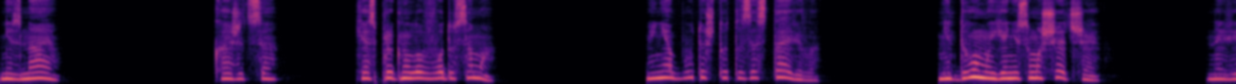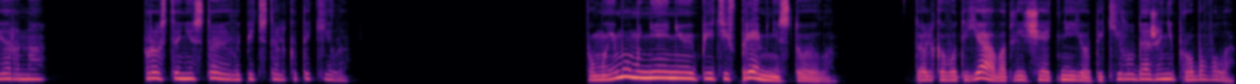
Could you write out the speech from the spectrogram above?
«Не знаю. Кажется, я спрыгнула в воду сама. Меня будто что-то заставило. Не думай, я не сумасшедшая. Наверное, просто не стоило пить столько текилы. По моему мнению, пить и впрямь не стоило. Только вот я, в отличие от нее, текилу даже не пробовала,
